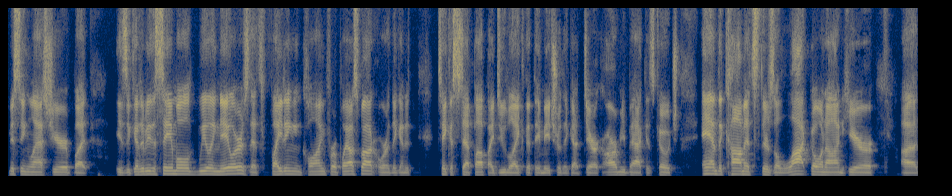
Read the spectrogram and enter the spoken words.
missing last year, but is it going to be the same old Wheeling Nailers that's fighting and clawing for a playoff spot, or are they going to take a step up. I do like that they made sure they got Derek Army back as coach. And the Komets, there's a lot going on here. Uh,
